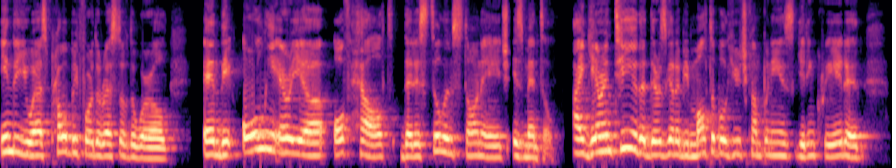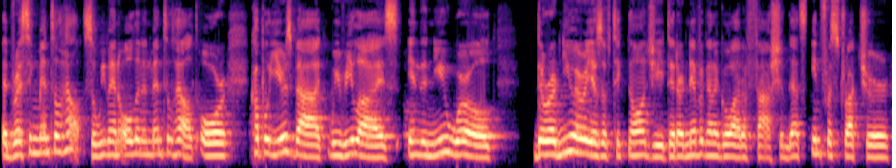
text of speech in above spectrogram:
in the US, probably for the rest of the world. And the only area of health that is still in Stone Age is mental. I guarantee you that there's going to be multiple huge companies getting created addressing mental health. So we went all in in mental health. Or a couple years back, we realized in the new world, there are new areas of technology that are never going to go out of fashion. That's infrastructure,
